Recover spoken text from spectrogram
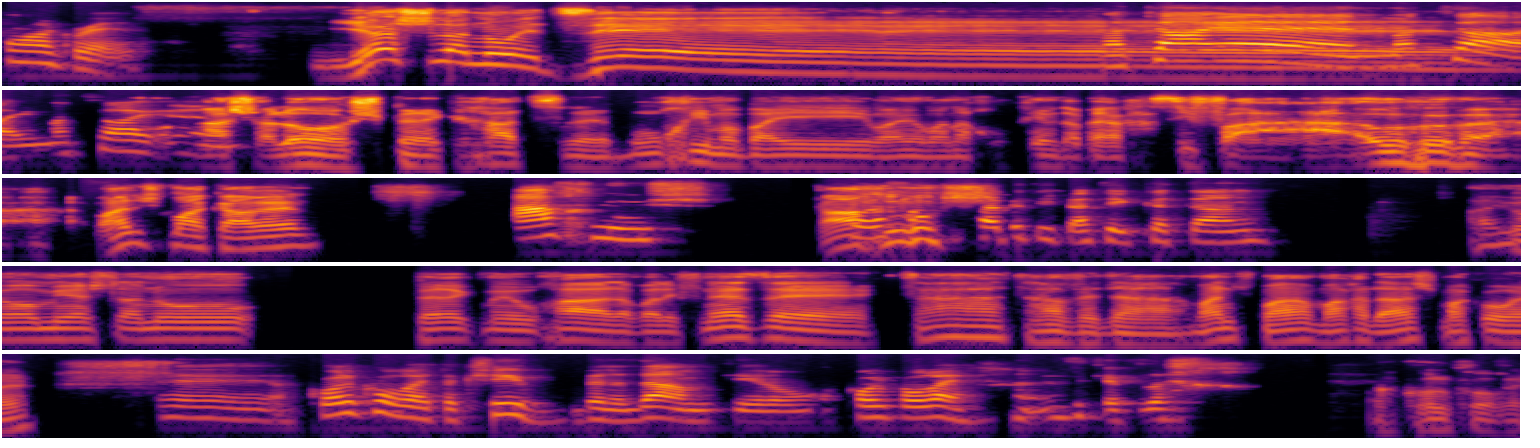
progress. יש לנו את זה! מתי אין? מתי? מתי אין? עונה שלוש, פרק 11, ברוכים הבאים, היום אנחנו הולכים לדבר על חשיפה. מה נשמע, קארן? אחלוש. אחלוש. כל אחד איתה תיק קטן. היום יש לנו פרק מיוחד, אבל לפני זה, קצת אבדה. מה נשמע? מה חדש? מה קורה? אה, הכל קורה, תקשיב, בן אדם, כאילו, הכל קורה. איזה כיף זה. הכל קורה.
